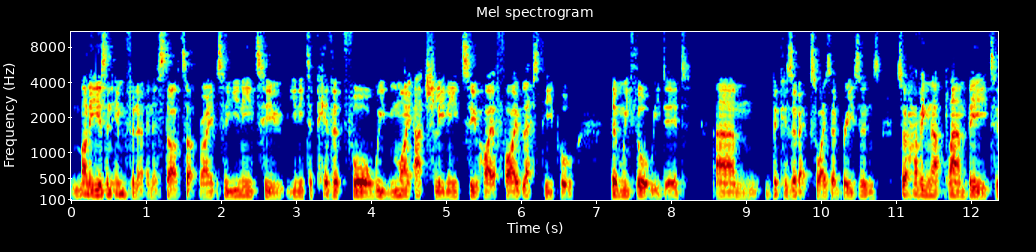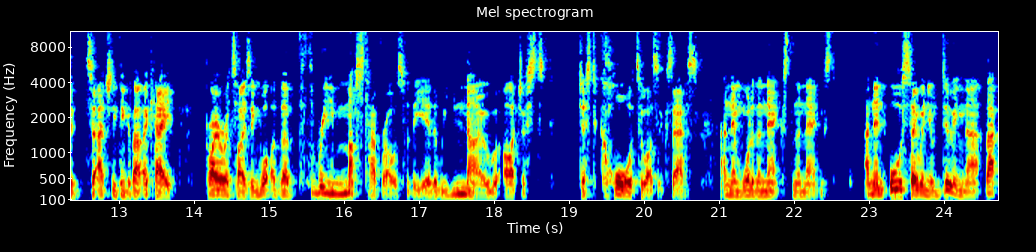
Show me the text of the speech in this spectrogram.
money isn't infinite in a startup, right? So you need to you need to pivot for we might actually need to hire five less people than we thought we did um, because of X, Y, Z reasons. So having that plan B to to actually think about, okay, prioritizing what are the three must-have roles for the year that we know are just just core to our success and then what are the next and the next and then also when you're doing that that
